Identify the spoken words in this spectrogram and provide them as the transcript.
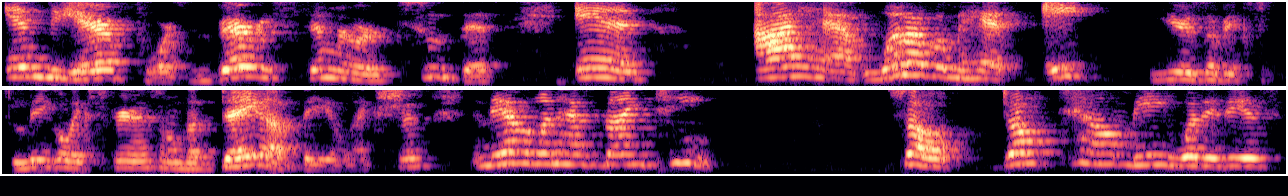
in the Air Force, very similar to this. And I have one of them had eight years of ex- legal experience on the day of the election, and the other one has 19. So don't tell me what it is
